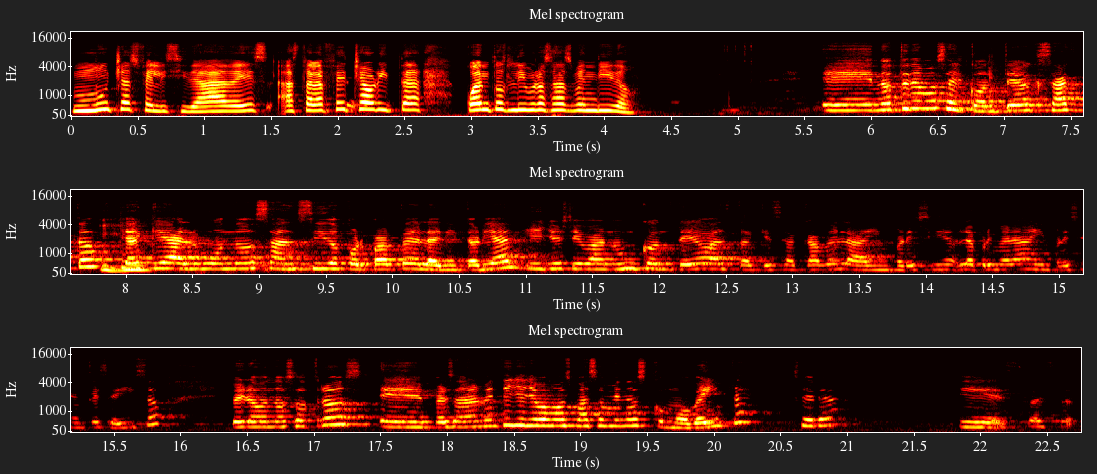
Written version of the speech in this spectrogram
Muchas felicidades. Hasta la fecha ahorita, ¿cuántos libros has vendido? Eh, no tenemos el conteo exacto, ya que algunos han sido por parte de la editorial y ellos llevan un conteo hasta que se acabe la impresión, la primera impresión que se hizo. Pero nosotros, eh, personalmente, ya llevamos más o menos como 20, ¿será? Y es bastante.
